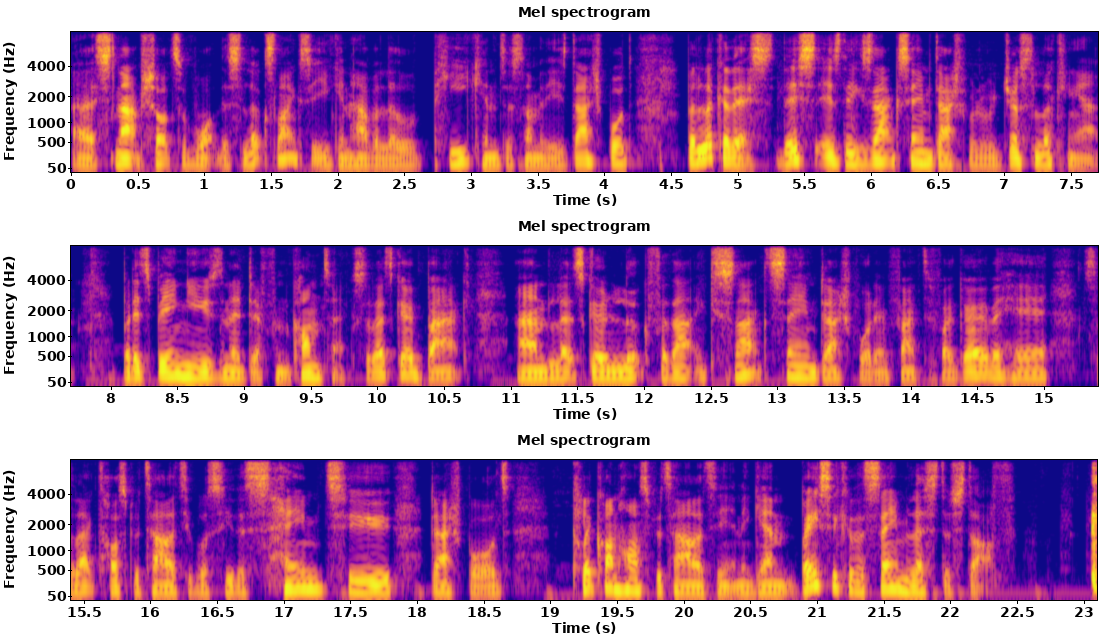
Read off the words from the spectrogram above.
uh, snapshots of what this looks like. So you can have a little peek into some of these dashboards. But look at this. This is the exact same dashboard we we're just looking at, but it's being used in a different context. So let's go back and let's go look for that exact same dashboard. In fact, if I go over here, select hospitality, we'll see the same two dashboards. Click on hospitality, and again, basically the same list of stuff.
